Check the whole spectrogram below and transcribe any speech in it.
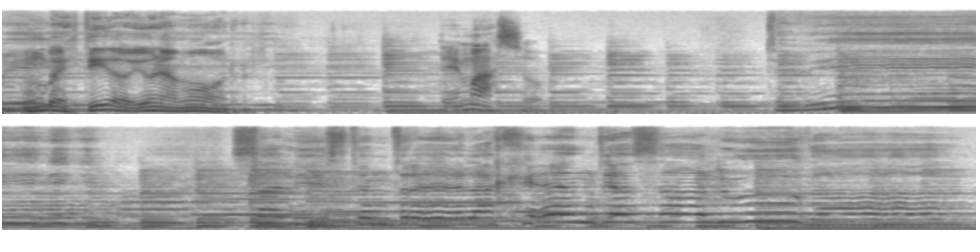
vi. Un vestido y un amor. Temazo. Te vi. Saliste entre la gente a saludar.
